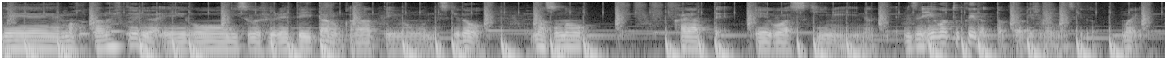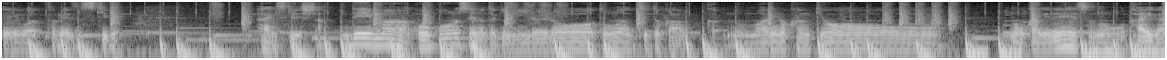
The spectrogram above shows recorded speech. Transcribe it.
で、まあ、他の人よりは英語にすごい触れていたのかなって今思うんですけど、まあ、そのかやって英語が好きになって別に英語が得意だったってわけじゃないんですけど、まあ、英語はとりあえず好きではい、好きでした。で、まあ、高校生の時にいろいろ友達とかの周りの環境のおかげで、その海外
